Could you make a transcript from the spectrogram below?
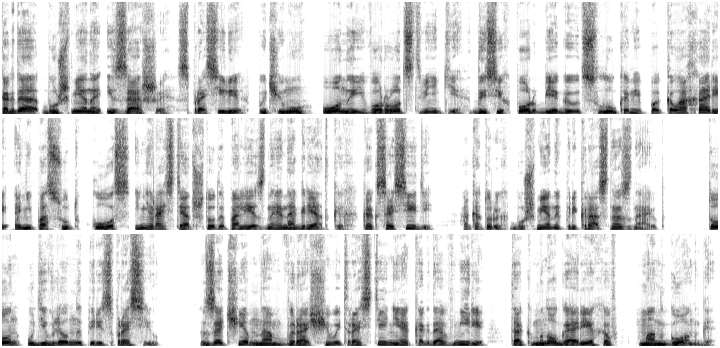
Когда бушмена и Заши спросили, почему он и его родственники до сих пор бегают с луками по Калахаре, а не пасут коз и не растят что-то полезное на грядках, как соседи, о которых бушмены прекрасно знают, то он удивленно переспросил, зачем нам выращивать растения, когда в мире так много орехов мангонга?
